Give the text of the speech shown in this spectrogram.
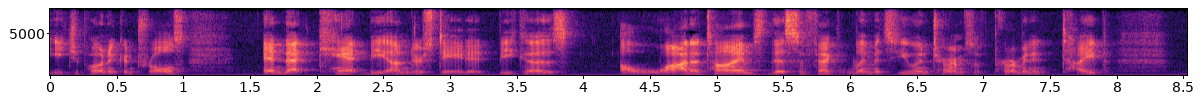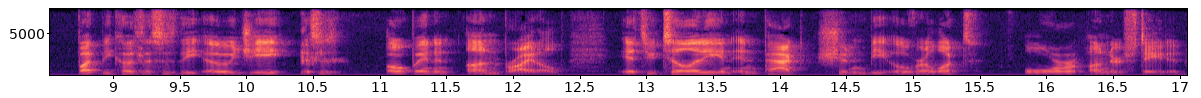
each opponent controls, and that can't be understated because a lot of times this effect limits you in terms of permanent type, but because this is the OG, this is open and unbridled. Its utility and impact shouldn't be overlooked or understated.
